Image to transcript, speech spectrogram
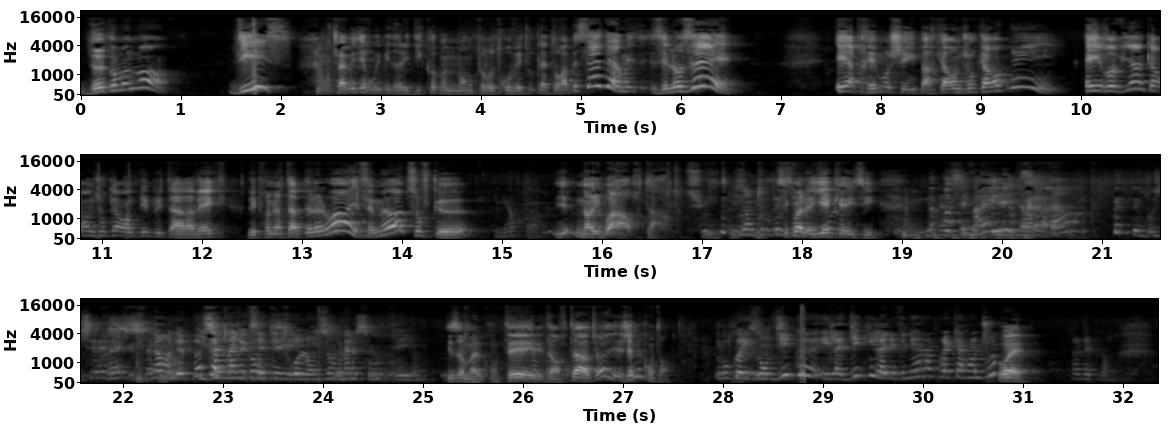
Deux commandements. Dix. Tu vas me dire, oui, mais dans les dix commandements, on peut retrouver toute la Torah. Mais c'est mais c'est l'osé. Et après, Moshe, il part 40 jours, 40 nuits. Et il revient 40 jours, 40 nuits plus tard avec les premières tables de la loi. Il a fait Meot, sauf que... il est en retard. il- Non, il va en retard tout de suite. C'est quoi le yek ici C'est vrai, il était en retard. Beau chef. Non, le peuple Ils a ont mal trouvé que c'était compté. trop long. Ils ont mal compté. Ils ont mal compté, il était en retard, tu vois, il est jamais content. Pourquoi ils ont dit que il a dit qu'il allait venir après 40 jours Ouais. Ah d'accord.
